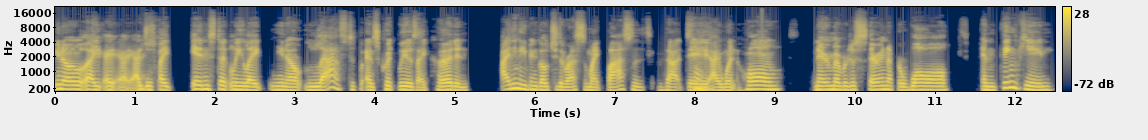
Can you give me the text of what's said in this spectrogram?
you know, I, I, I just like instantly like, you know, left as quickly as I could. And I didn't even go to the rest of my classes that day. Oh. I went home and I remember just staring at the wall and thinking,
